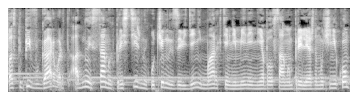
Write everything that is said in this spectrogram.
Поступив в Гарвард, одно из самых престижных учебных заведений, Марк, тем не менее, не был самым прилежным учеником,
